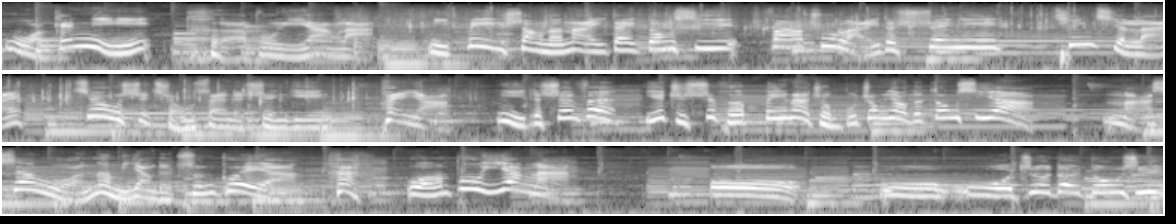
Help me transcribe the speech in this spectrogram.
我跟你可不一样啦。你背上的那一袋东西发出来的声音，听起来就是穷酸的声音。哎呀，你的身份也只适合背那种不重要的东西啊，哪像我那么样的尊贵啊！哈，我们不一样啦。哦，我我这袋东西。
